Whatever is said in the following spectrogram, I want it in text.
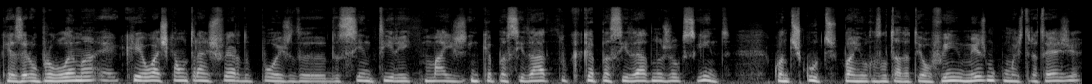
Quer dizer, o problema é que eu acho que há um transfer depois de, de sentir mais incapacidade do que capacidade no jogo seguinte. Quando discutes bem o resultado até ao fim, mesmo com uma estratégia,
